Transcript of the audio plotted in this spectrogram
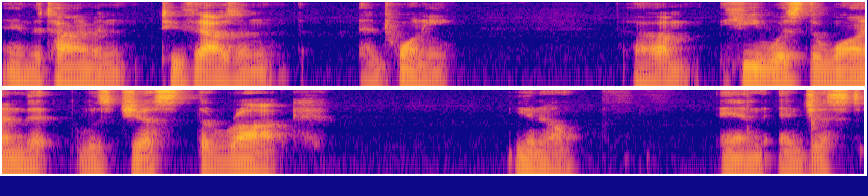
and the time in 2020, um, he was the one that was just the rock, you know, and and just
